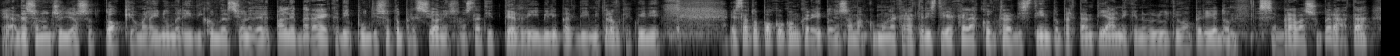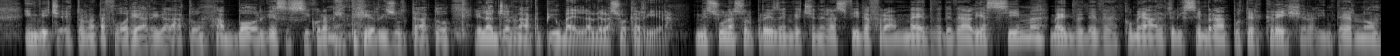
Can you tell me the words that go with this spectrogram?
eh, adesso non ce li ho sott'occhio, ma i numeri di conversione delle palle break, dei punti sotto pressione sono stati terribili per Dimitrov, che quindi è stato poco concreto, insomma come una caratteristica che l'ha contraddistinto per tanti anni, che nell'ultimo periodo sembrava superata, invece è tornata fuori e ha regalato a Borges sicuramente il risultato e la giornata più bella della sua carriera. Nessuna sorpresa invece nella sfida fra Medvedev e Aliassim. Medvedev, come altri, sembra poter crescere all'interno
